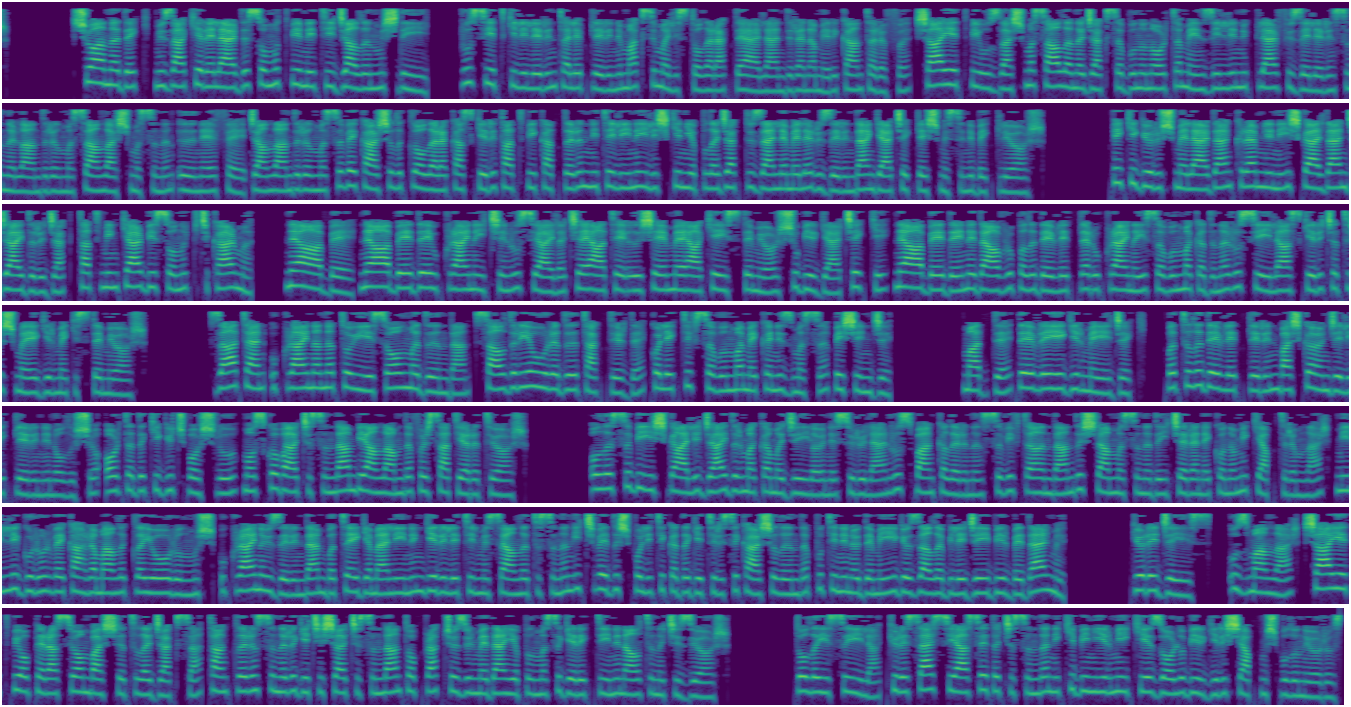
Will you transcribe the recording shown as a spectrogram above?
Şu ana dek, müzakerelerde somut bir netice alınmış değil. Rus yetkililerin taleplerini maksimalist olarak değerlendiren Amerikan tarafı, şayet bir uzlaşma sağlanacaksa bunun orta menzilli nükleer füzelerin sınırlandırılması anlaşmasının INF canlandırılması ve karşılıklı olarak askeri tatbikatların niteliğine ilişkin yapılacak düzenlemeler üzerinden gerçekleşmesini bekliyor. Peki görüşmelerden Kremlin'i işgalden caydıracak, tatminkar bir sonuç çıkar mı? Ne AB, ne ABD Ukrayna için Rusya ile ÇATIŞMAK istemiyor şu bir gerçek ki, ne ABD ne de Avrupalı devletler Ukrayna'yı savunmak adına Rusya ile askeri çatışmaya girmek istemiyor. Zaten, Ukrayna NATO üyesi olmadığından, saldırıya uğradığı takdirde, kolektif savunma mekanizması, 5. madde, devreye girmeyecek. Batılı devletlerin başka önceliklerinin oluşu, ortadaki güç boşluğu, Moskova açısından bir anlamda fırsat yaratıyor. Olası bir işgali caydırmak amacıyla öne sürülen Rus bankalarının SWIFT ağından dışlanmasını da içeren ekonomik yaptırımlar, milli gurur ve kahramanlıkla yoğrulmuş, Ukrayna üzerinden Batı egemenliğinin geriletilmesi anlatısının iç ve dış politikada getirisi karşılığında Putin'in ödemeyi göze alabileceği bir bedel mi? Göreceğiz. Uzmanlar, şayet bir operasyon başlatılacaksa, tankların sınırı geçişi açısından toprak çözülmeden yapılması gerektiğinin altını çiziyor. Dolayısıyla, küresel siyaset açısından 2022'ye zorlu bir giriş yapmış bulunuyoruz.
